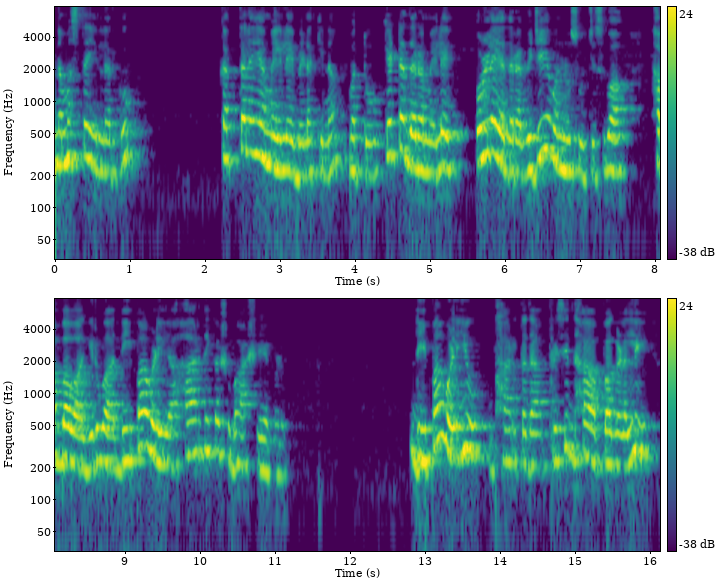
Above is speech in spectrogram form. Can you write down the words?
ನಮಸ್ತೆ ಎಲ್ಲರಿಗೂ. ಕತ್ತಲೆಯ ಮೇಲೆ ಬೆಳಕಿನ ಮತ್ತು ಕೆಟ್ಟದರ ಮೇಲೆ ಒಳ್ಳೆಯದರ ವಿಜಯವನ್ನು ಸೂಚಿಸುವ ಹಬ್ಬವಾಗಿರುವ ದೀಪಾವಳಿಯ ಹಾರ್ದಿಕ ಶುಭಾಶಯಗಳು. ದೀಪಾವಳಿಯು ಭಾರತದ ಪ್ರಸಿದ್ಧ ಹಬ್ಬಗಳಲ್ಲಿ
